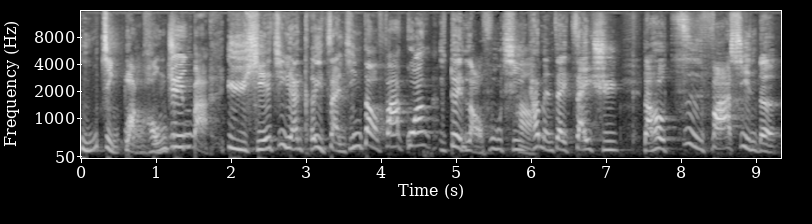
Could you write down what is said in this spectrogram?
武警网红军吧？雨鞋既然可以崭新到发光，一对老夫妻他们在灾区，然后自发性的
